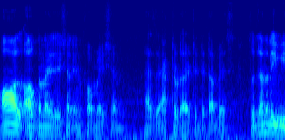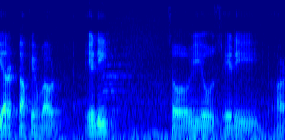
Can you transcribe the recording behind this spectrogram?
all organization information as Active Directory database. So generally we are talking about AD. So we use AD on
